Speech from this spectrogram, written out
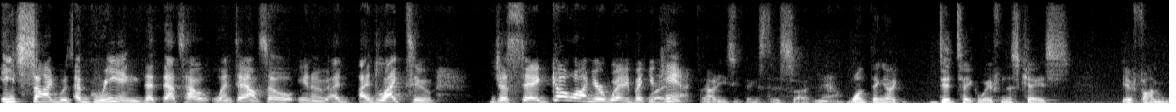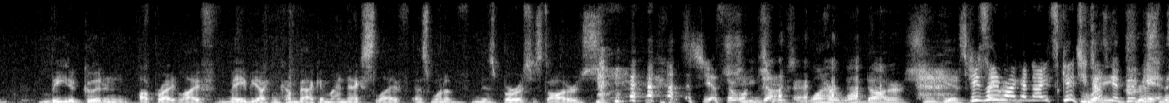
each side was agreeing that that's how it went down. So, you know, I'd, I'd like to just say, go on your way, but you Right. can't. Not easy things to decide. No. One thing I did take away from this case, if I'm lead a good and upright life, maybe I can come back in my next life as one of Ms. Burris's daughters. She has the she one gives daughter. one her one daughter. She gives. She seemed great- like a nice kid. She does great get good Christmas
